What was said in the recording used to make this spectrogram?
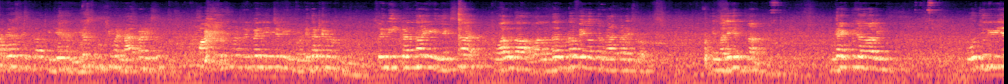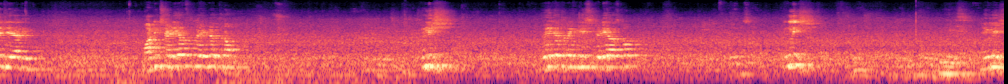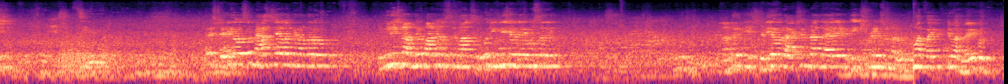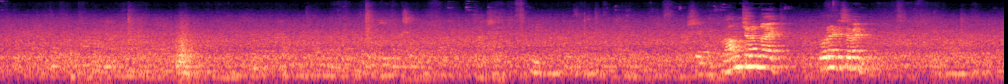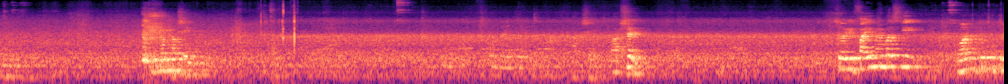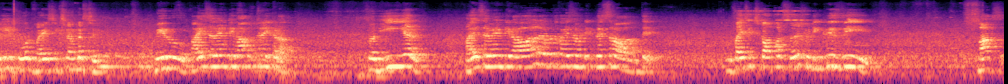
అభ్యాస రీతిలో విజయ విజయోత్సవ బుక్ ఇవ్వండి మ్యాథమెటిక్స్ పాఠ్య ప్రిపేర్ చేయించండి ట్వంటీ థర్టీ సో ఇది ఇక్కడ ఈ లెక్స్ వాళ్ళు వాళ్ళందరూ కూడా ఫెయిల్ అవుతారు మ్యాథమెటిక్స్లో నేను మళ్ళీ చెప్తున్నాను. ఇంకా ఎక్కువ చదవాలి. రోజు రివిజన్ చేయాలి. మార్నింగ్ స్టడీ అవర్స్లో ఏం చెప్తున్నాం ఇంగ్లీష్ నువ్వేం చెప్తున్నావు ఇంగ్లీష్ స్టడీ అవర్స్లో ఇంగ్లీష్ ఇంగ్లీష్ అరే స్టడీ అవర్స్లో మ్యాథ్స్ చేయాలి మీరు అందరూ ఇంగ్లీష్లో అందరూ బాగానే వస్తుంది మార్క్స్ రోజు ఇంగ్లీష్ అంటే ఏమొస్తుంది? అందరికీ స్టడీ అవర్ యాక్షన్ ప్లాన్ తయారయ్యే వీక్ స్టూడెంట్స్ ఉన్నారు. Five fifty one very good Ram Charan Nayak four ninety seven Akshay. So ఈ ఫైవ్ మెంబర్స్కి one two three four five six members మీరు ఫైవ్ సెవెంటీ మార్క్స్ వచ్చినాయి ఇక్కడ. సో ఈ year five seventy రావాలా లేకపోతే ఫైవ్ సెవెంటీ ప్లస్ రావాలా? అంతే. Five six toppers should increase the marks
